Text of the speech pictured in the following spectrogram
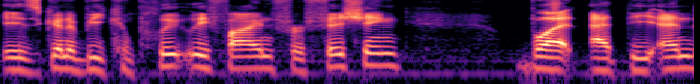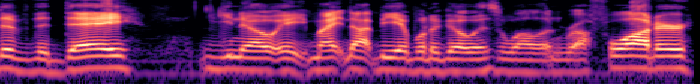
is gonna be completely fine for fishing, but at the end of the day, you know, it might not be able to go as well in rough water.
